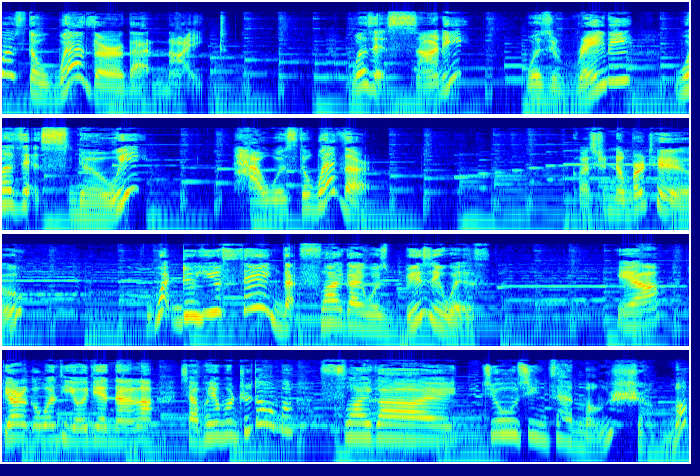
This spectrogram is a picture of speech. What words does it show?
was the weather that night? Was it sunny? Was it rainy? Was it snowy? How was the weather? Question number two What do you think that fly guy was busy with? Yeah，第二个问题有一点难了，小朋友们知道吗？Fly Guy 究竟在忙什么？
